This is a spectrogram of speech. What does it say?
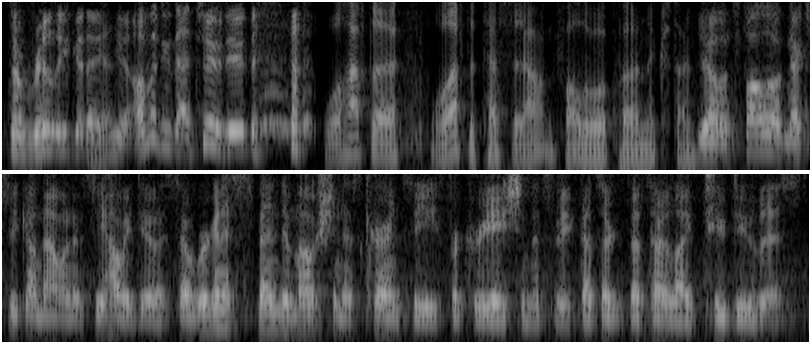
It's a really good Yeah. idea. I'm gonna do that too, dude. We'll have to we'll have to test it out and follow up uh, next time. Yeah, let's follow up next week on that one and see how we do. So we're gonna spend emotion as currency for creation this week. That's our that's our like to do list.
